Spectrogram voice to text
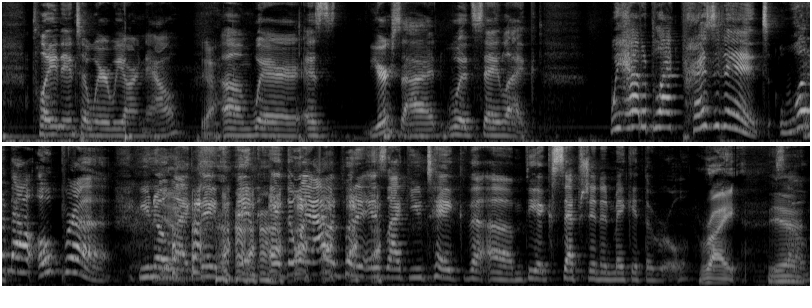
played into where we are now. Yeah. Um, whereas your side would say like. We had a black president. What about Oprah? You know, Yeah. like they. And, and the way I would put it is like you take the um, the exception and make it the rule. Right. Yeah. So,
